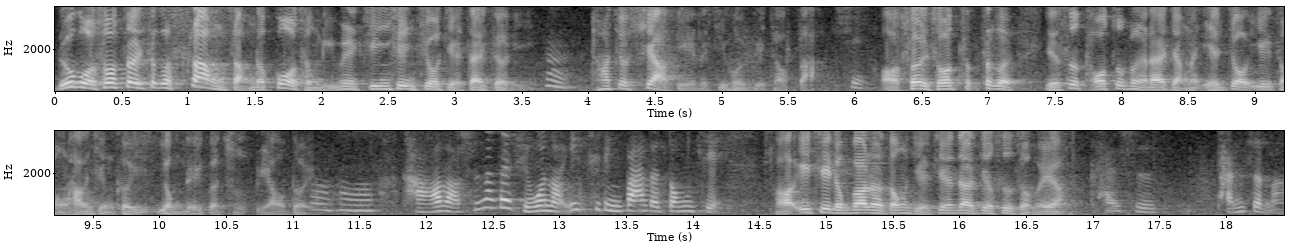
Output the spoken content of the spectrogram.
如果说在这个上涨的过程里面，均线纠结在这里，嗯，它就下跌的机会比较大，是哦，所以说这这个也是投资朋友来讲呢，研究一种行情可以用的一个指标，对。嗯哼，好，老师，那再请问哦，一七零八的东姐，好，一七零八的东姐现在就是怎么样？开始盘整吗？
